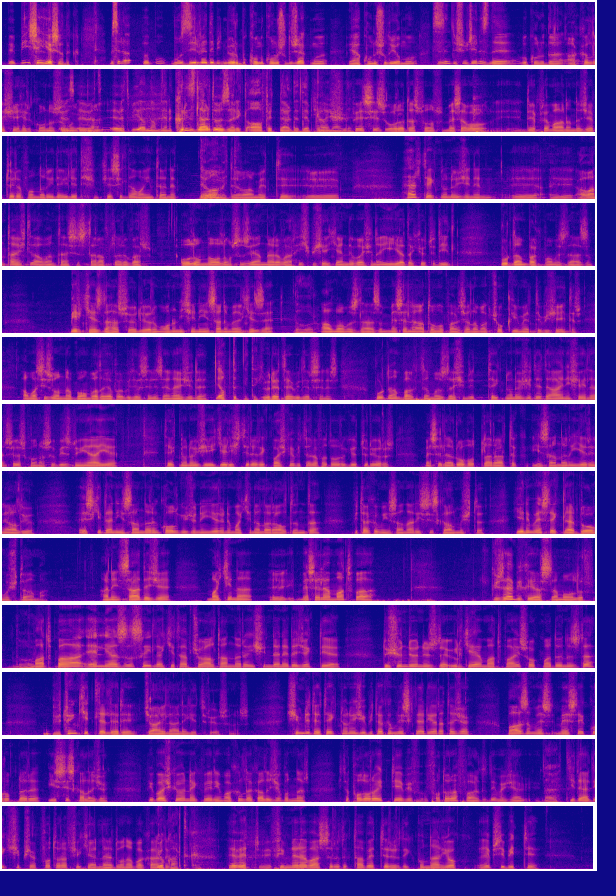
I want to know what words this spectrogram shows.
E, bir şey yaşadık. Mesela e, bu, bu zirvede bilmiyorum bu konu konuşulacak mı veya konuşuluyor mu? Sizin düşünceniz ne bu konuda? Akıllı şehir konusu Evet, mu? evet, Yani- evet bir anlamda yani krizlerde özellikle afetlerde, Ya depremlerde. şüphesiz orada sonsuz mesela o e, deprem anında cep telefonlarıyla iletişim kesildi ama internet Devam deva- etti. Devam etti. Ee, her teknolojinin e, e, avantajlı avantajsız tarafları var. Olumlu olumsuz yanları var. Hiçbir şey kendi başına iyi ya da kötü değil. Buradan bakmamız lazım. Bir kez daha söylüyorum. Onun için insanı merkeze Doğru. almamız lazım. Mesela atomu parçalamak çok kıymetli bir şeydir. Ama siz onunla bomba da yapabilirsiniz, enerji de Yaptık nitekim. üretebilirsiniz. Buradan baktığımızda şimdi teknolojide de aynı şeyler söz konusu. Biz dünyayı teknolojiyi geliştirerek başka bir tarafa doğru götürüyoruz. Mesela robotlar artık insanların yerini alıyor. Eskiden insanların kol gücünün yerini makineler aldığında bir takım insanlar işsiz kalmıştı. Yeni meslekler doğmuştu ama. Hani sadece makina e, mesela matbaa güzel bir kıyaslama olur. Doğru. Matbaa el yazısıyla kitap çoğaltanları işinden edecek diye düşündüğünüzde ülkeye matbaayı sokmadığınızda bütün kitleleri cahil hale getiriyorsunuz. Şimdi de teknoloji bir takım riskler yaratacak. Bazı mes- meslek grupları işsiz kalacak. Bir başka örnek vereyim. Akılda kalıcı bunlar. İşte Polaroid diye bir fotoğraf vardı değil mi? Yani Evet. giderdik şipşak fotoğraf çekerlerdi. Ona bakardık. Yok artık. Evet, e, filmlere bastırırdık, tab ettirirdik. Bunlar yok. Hepsi bitti.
